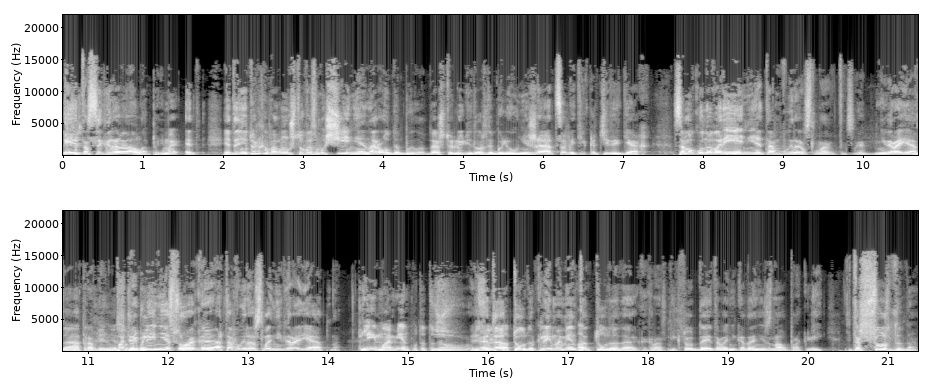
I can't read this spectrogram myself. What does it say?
Это сыграло, понимаешь? Это, это не только потому, что возмущение народа было, да, что люди должны были унижаться в этих очередях. Самогоноварение там выросло, так сказать, невероятно. Да, отравление Потребление суррогата, суррогата выросло невероятно. Клей-момент, вот это ну, результат. Это оттуда, клей-момент оттуда. оттуда, да, как раз. Никто до этого никогда не знал про клей. Это же создано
